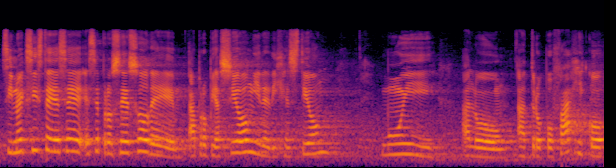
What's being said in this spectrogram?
Si no existe ese, ese proceso de apropiación y de digestión muy a lo antropofágico,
